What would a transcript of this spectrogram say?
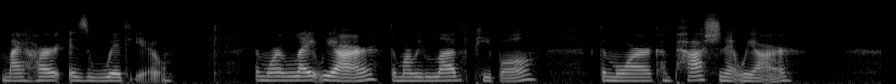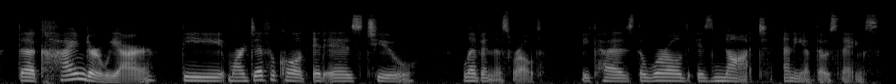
my heart is with you. The more light we are, the more we love people, the more compassionate we are, the kinder we are, the more difficult it is to live in this world because the world is not any of those things.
